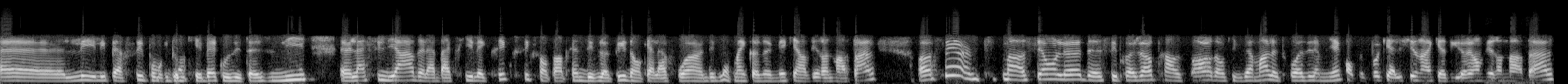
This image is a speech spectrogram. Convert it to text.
Euh, les, les percées pour Hydro-Québec aux États-Unis, euh, la filière de la batterie électrique aussi qui sont en train de développer, donc à la fois un développement économique et environnemental, a fait une petite mention là de ces projets de transport. Donc évidemment le troisième lien qu'on peut pas qualifier dans la catégorie environnementale,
